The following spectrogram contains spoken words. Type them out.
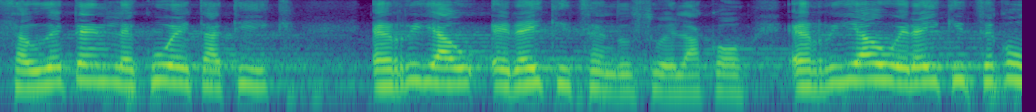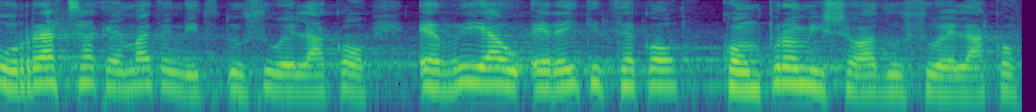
zaudeten lekuetatik, herri hau eraikitzen duzuelako, herri hau eraikitzeko urratsak ematen dituzuelako, herri hau eraikitzeko konpromisoa duzuelako.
